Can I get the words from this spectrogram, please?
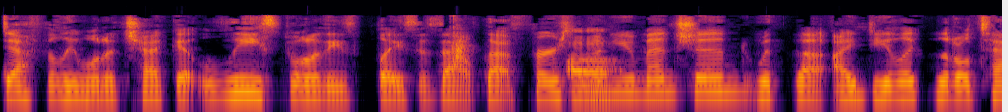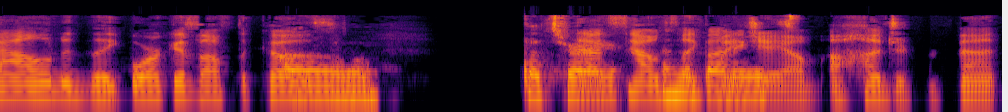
definitely want to check at least one of these places out. That first Oh. one you mentioned with the idyllic little town and the orcas off the coast. Oh, that's right. That sounds like my jam, a hundred percent.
